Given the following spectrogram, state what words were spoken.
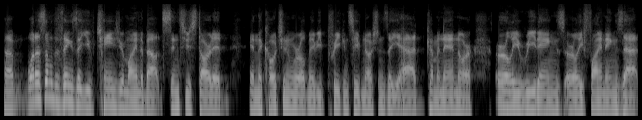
Um, what are some of the things that you've changed your mind about since you started in the coaching world? Maybe preconceived notions that you had coming in, or early readings, early findings that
